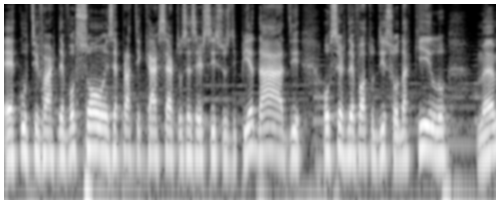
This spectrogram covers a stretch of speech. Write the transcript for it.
é cultivar devoções, é praticar certos exercícios de piedade, ou ser devoto disso ou daquilo, né?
